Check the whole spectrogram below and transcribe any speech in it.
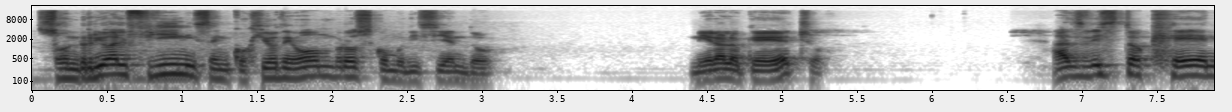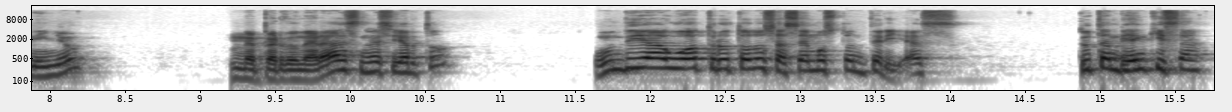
Sonrió al fin y se encogió de hombros como diciendo, mira lo que he hecho. ¿Has visto qué, niño? ¿Me perdonarás, no es cierto? Un día u otro todos hacemos tonterías. Tú también quizá.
